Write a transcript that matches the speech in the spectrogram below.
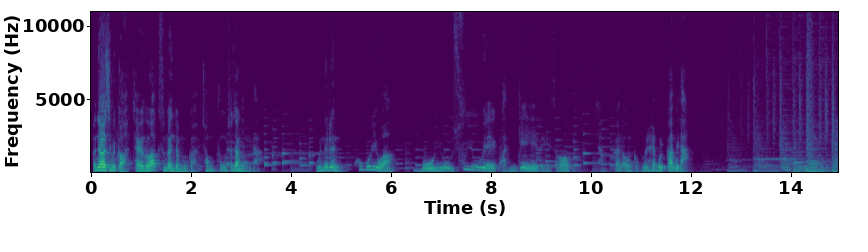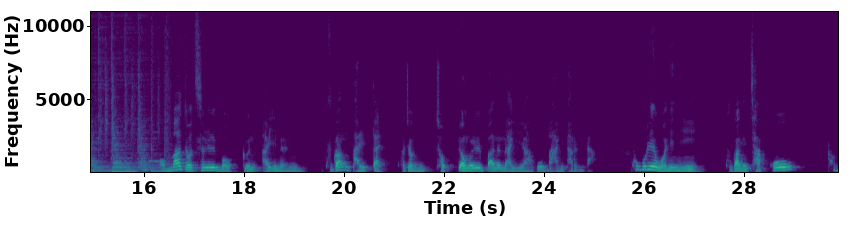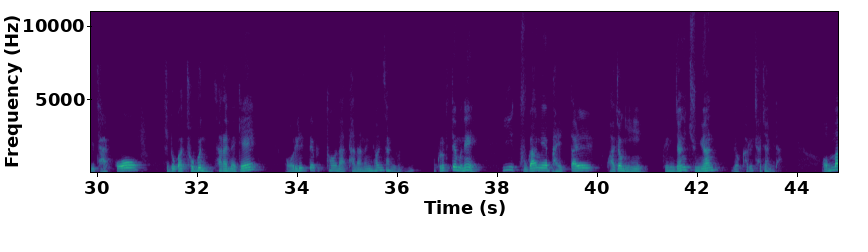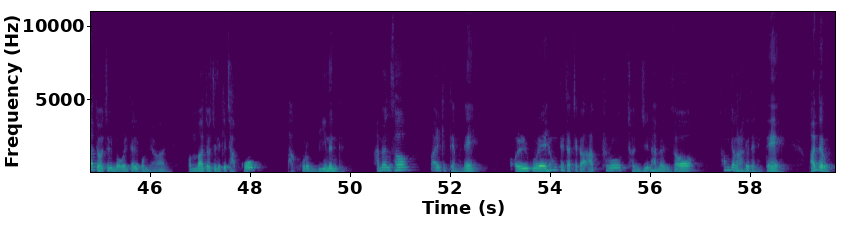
안녕하십니까. 자연의학 수면 전문가 청풍 소장입니다. 오늘은 코골이와 모유 수유의 관계에 대해서 잠깐 언급을 해볼까 합니다. 엄마 젖을 먹은 아이는 구강 발달 과정이 젖병을 빠는 아이하고 많이 다릅니다. 코골이의 원인이 구강이 작고 턱이 작고 기도가 좁은 사람에게 어릴 때부터 나타나는 현상이거든요. 그렇기 때문에 이 구강의 발달 과정이 굉장히 중요한 역할을 차지합니다. 엄마 젖을 먹을 때를 보면 엄마 젖을 이렇게 잡고 밖으로 미는 듯 하면서 빨기 때문에 얼굴의 형태 자체가 앞으로 전진하면서 성장을 하게 되는데 반대로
